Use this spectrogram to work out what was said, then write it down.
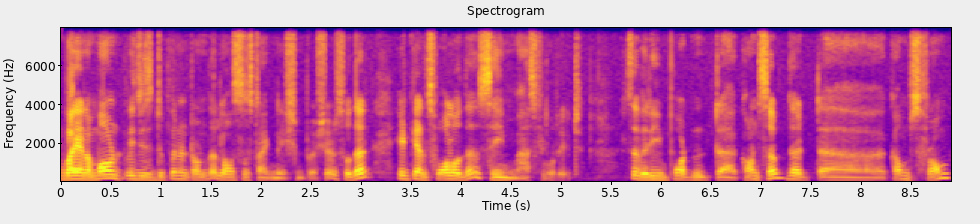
by an amount which is dependent on the loss of stagnation pressure so that it can swallow the same mass flow rate. It is a very important uh, concept that uh, comes from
